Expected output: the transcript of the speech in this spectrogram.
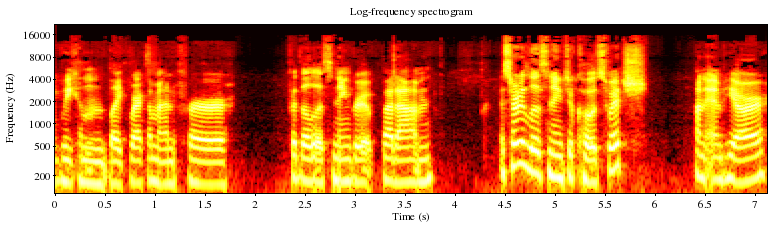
we can like recommend for for the listening group. But um, I started listening to Code Switch on NPR.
